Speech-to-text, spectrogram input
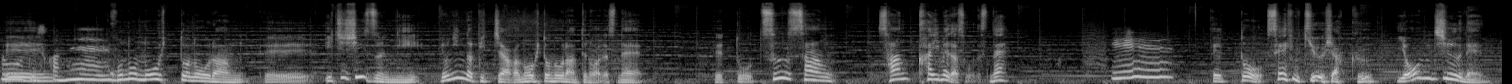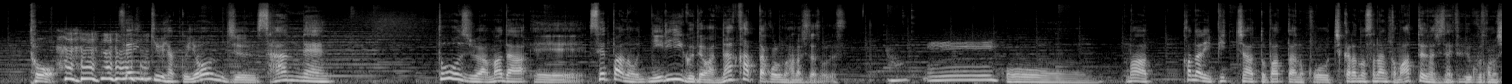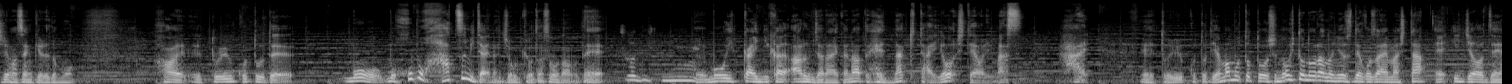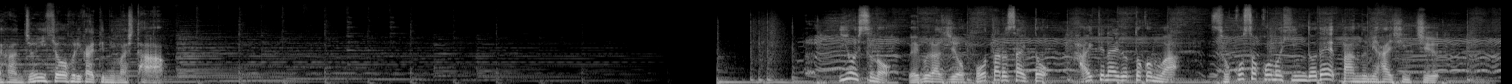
どうですかね。このノーヒットノーラン、えー1シーズンに4人のピッチャーがノーヒットノーランっていうのはですね、えっと、通算3回目だそうですね。えー、えっと、1940年と 1943年当時はまだ、えーセ・パの2リーグではなかった頃の話だそうです。えー、おーまあかなりピッチャーとバッターのこう力の差なんかもあったような時代ということかもしれませんけれども。はい、えということでもうもうほぼ初みたいな状況だそうなので、そうですえね。ーもう1回2回あるんじゃないかなと変な期待をしております。はいえーということで山本投手ノーヒットノーランのニュースでございました。えー以上前半順位表を振り返ってみました。イオシスのウェブラジオポータルサイトハイテナイドットコムはそこそこの頻度で番組配信中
